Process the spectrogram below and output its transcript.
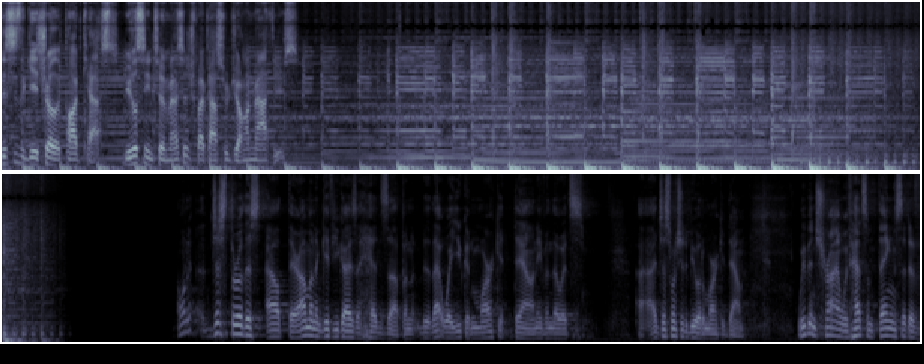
This is the Gate Charlotte podcast. You're listening to a message by Pastor John Matthews. I want to just throw this out there. I'm going to give you guys a heads up, and that way you can mark it down, even though it's. I just want you to be able to mark it down. We've been trying. We've had some things that have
